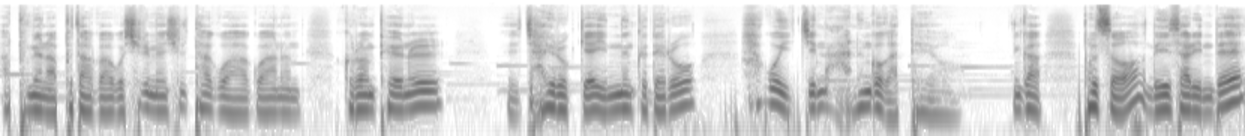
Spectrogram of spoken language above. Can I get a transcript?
아프면 아프다고 하고 싫으면 싫다고 하고 하는 그런 표현을 자유롭게 있는 그대로 하고 있진 않은 것 같아요. 그러니까 벌써 네 살인데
